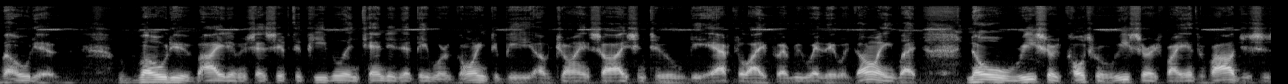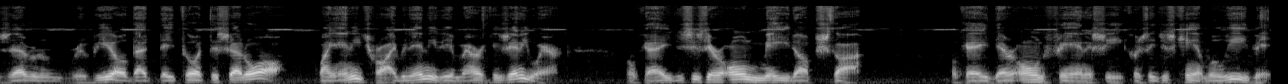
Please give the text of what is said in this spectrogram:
votive votive items as if the people intended that they were going to be of giant size into the afterlife everywhere they were going. But no research, cultural research by anthropologists has ever revealed that they thought this at all by any tribe in any of the Americas anywhere. Okay, this is their own made up stuff. Okay, their own fantasy because they just can't believe it.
